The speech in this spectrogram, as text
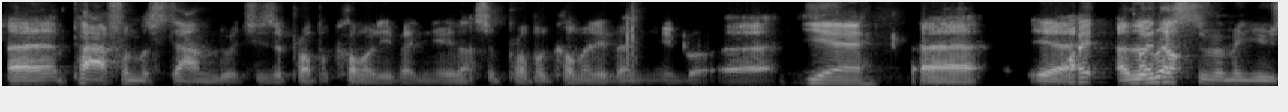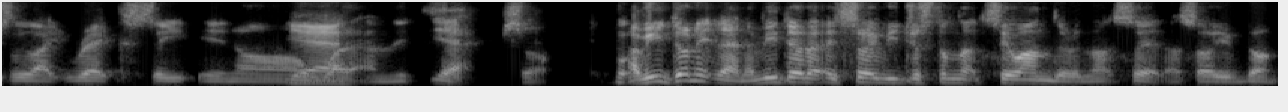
Uh, apart from the stand, which is a proper comedy venue, that's a proper comedy venue. But uh, yeah, uh, yeah, I, and the I rest of them are usually like Rick seating or yeah, what, and the, yeah. So but, have you done it then? Have you done it? So have you just done that two under and that's it? That's all you've done.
